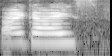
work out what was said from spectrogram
Bye guys.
